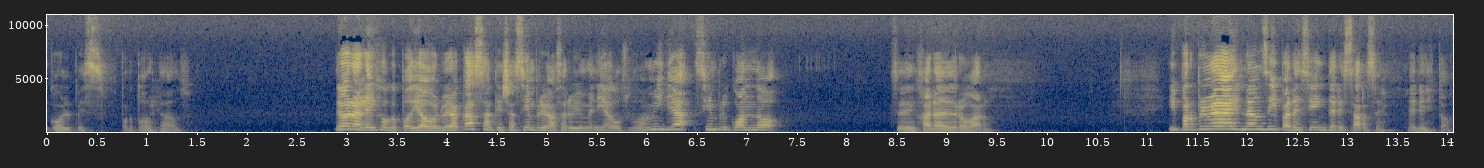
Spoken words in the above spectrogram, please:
golpes por todos lados. Deborah le dijo que podía volver a casa, que ella siempre iba a ser bienvenida con su familia, siempre y cuando se dejara de drogar. Y por primera vez Nancy parecía interesarse en esto.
